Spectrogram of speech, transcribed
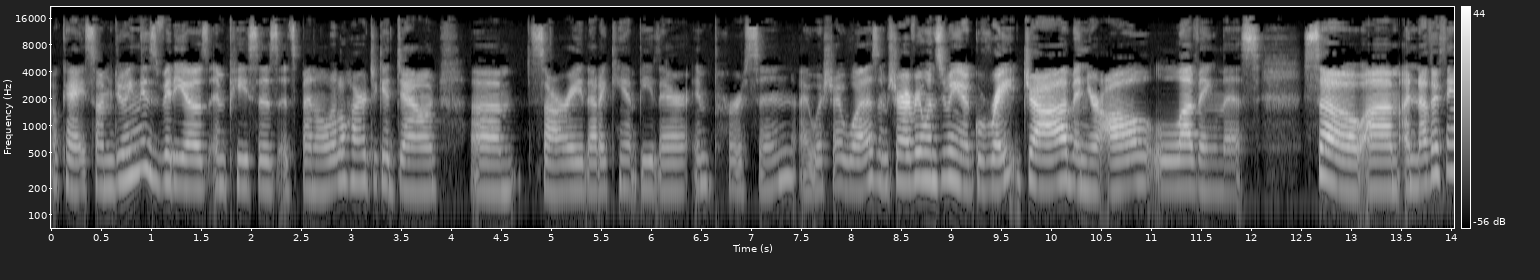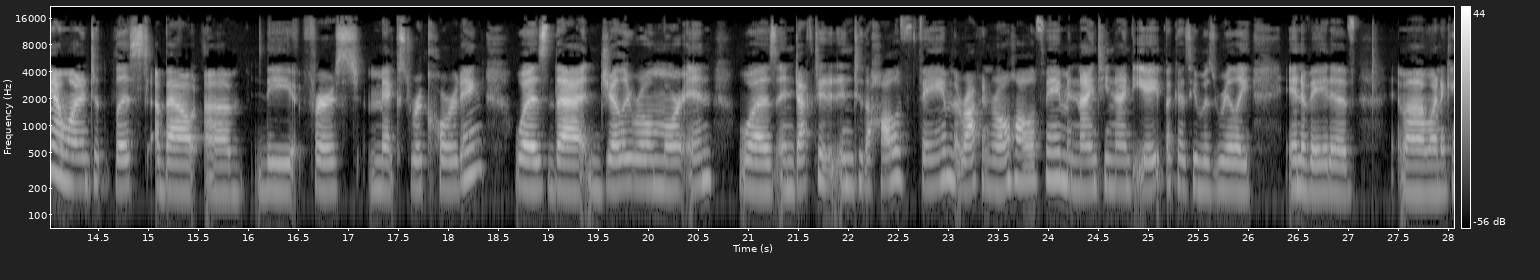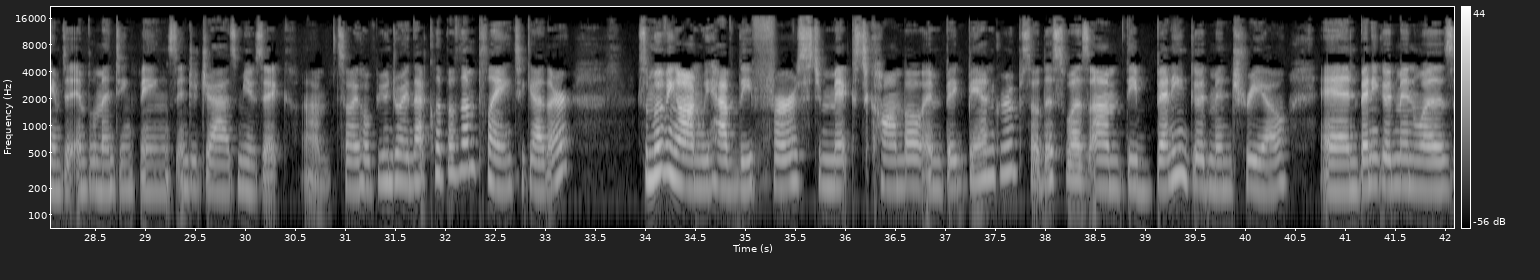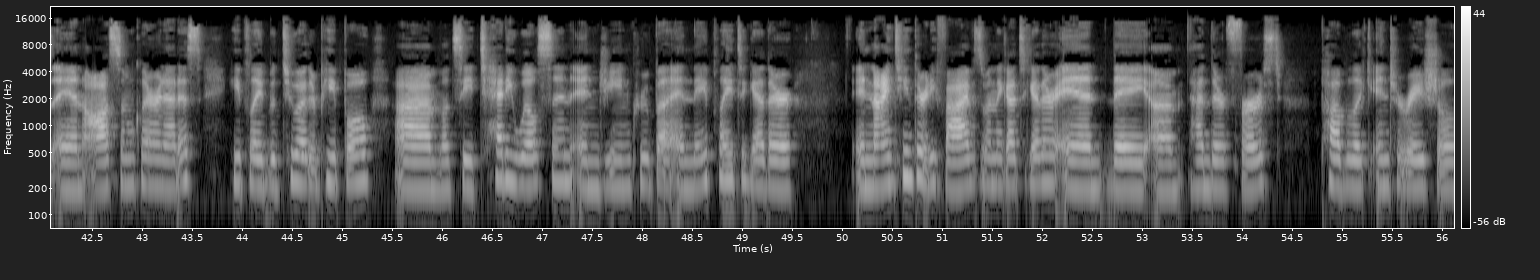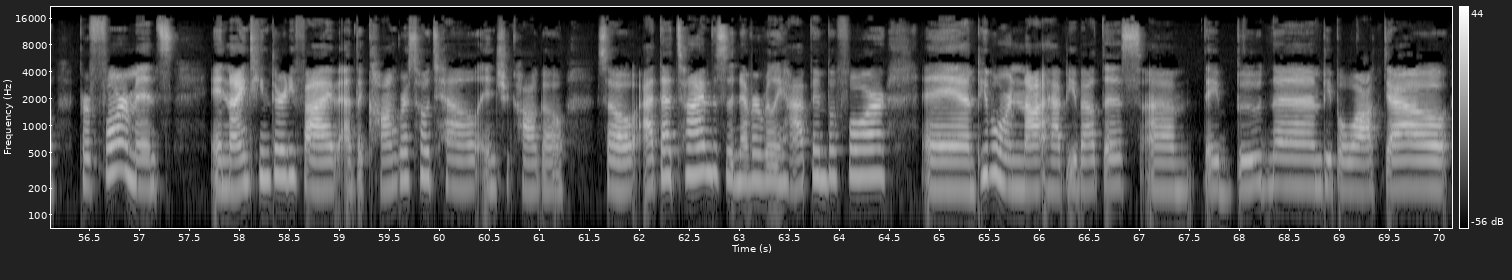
Okay, so I'm doing these videos in pieces. It's been a little hard to get down. Um, sorry that I can't be there in person. I wish I was. I'm sure everyone's doing a great job and you're all loving this. So, um, another thing I wanted to list about um, the first mixed recording was that Jelly Roll Morton was inducted into the Hall of Fame, the Rock and Roll Hall of Fame, in 1998 because he was really innovative uh, when it came to implementing things into jazz music. Um, so I hope you enjoyed that clip of them playing together. So moving on, we have the first mixed combo and big band group. So this was um, the Benny Goodman Trio, and Benny Goodman was an awesome clarinetist. He played with two other people. Um, let's see, Teddy Wilson and Gene Krupa, and they played together in 1935 is when they got together, and they um, had their first public interracial performance in 1935 at the Congress Hotel in Chicago. So at that time, this had never really happened before, and people were not happy about this. Um, they booed them, people walked out.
